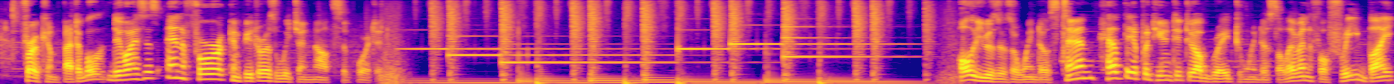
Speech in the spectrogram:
– for compatible devices and for computers which are not supported. All users of Windows 10 had the opportunity to upgrade to Windows 11 for free by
